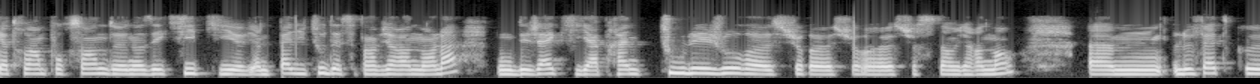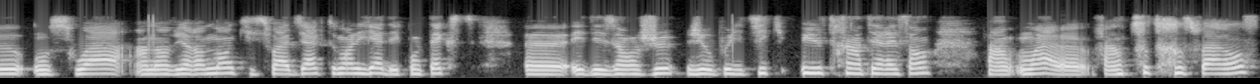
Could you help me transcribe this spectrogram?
80% euh, de nos équipes qui viennent pas du tout de cet environnement-là. Donc déjà, qui apprennent tous les jours sur sur sur cet environnement. le fait qu'on soit un environnement qui soit directement lié à des contextes et des enjeux géopolitiques ultra intéressants. Enfin, moi, enfin toute transparence,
